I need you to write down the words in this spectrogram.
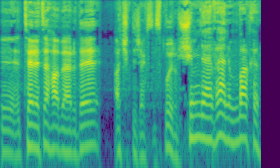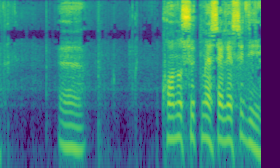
e, TRT Haber'de açıklayacaksınız. Buyurun. Şimdi efendim bakın e, konu süt meselesi değil.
